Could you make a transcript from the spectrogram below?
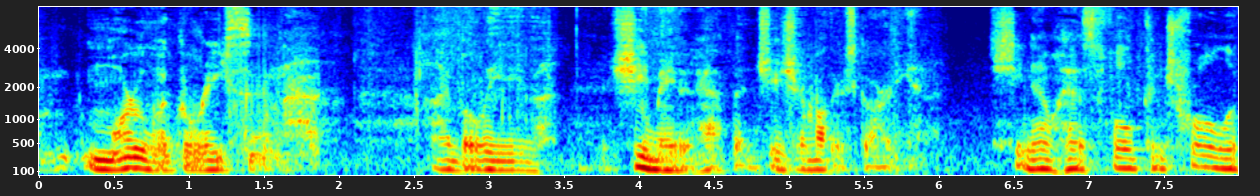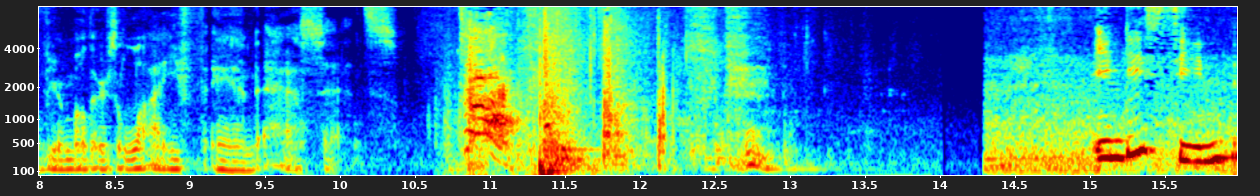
um, Marla Grayson. I believe she made it happen. She's your mother's guardian. She now has full control of your mother's life and assets. In this scene,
